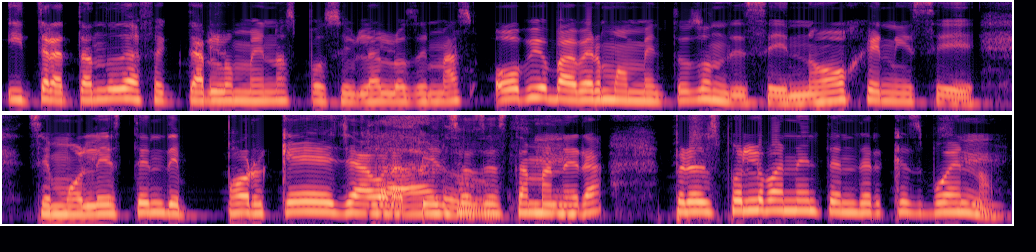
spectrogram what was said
y tratando de afectar lo menos posible a los demás. Obvio va a haber momentos donde se enojen y se, se molesten de por qué ya ahora piensas de esta sí. manera, pero después lo van a entender que es bueno.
